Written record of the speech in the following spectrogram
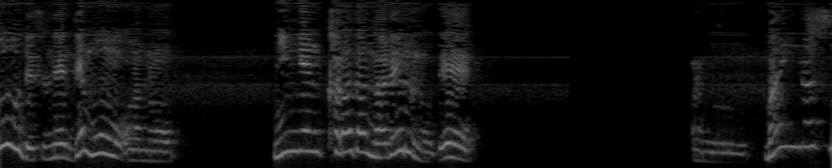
そうですね。でも、あの、人間体慣れるので、あの、マイナス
